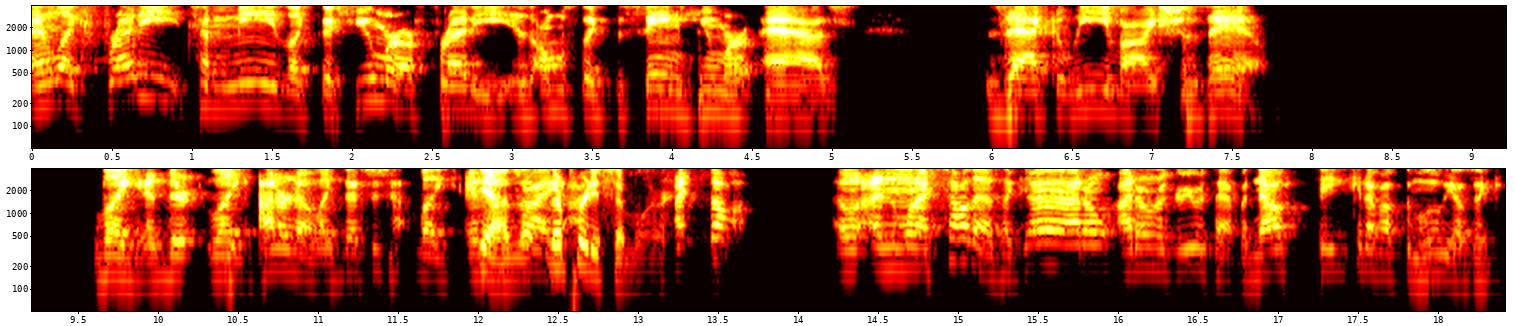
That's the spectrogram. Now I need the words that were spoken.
And like Freddy, to me, like the humor of Freddy is almost like the same humor as Zach Levi Shazam. Like they're like I don't know, like that's just like and yeah, that's th- they're I- pretty similar. I saw, uh, and when I saw that, I was like, uh, I don't, I don't agree with that. But now thinking about the movie, I was like,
